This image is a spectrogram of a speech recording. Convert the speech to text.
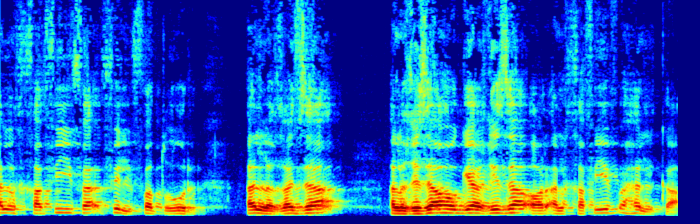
अल खफीफा फिल फतूर अल गज़ा अल गज़ा हो गया गज़ा और अल खफीफ हल्का।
